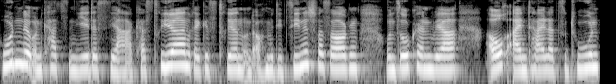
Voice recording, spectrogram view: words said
Hunde und Katzen jedes Jahr kastrieren, registrieren und auch medizinisch versorgen. Und so können wir auch einen Teil dazu tun,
